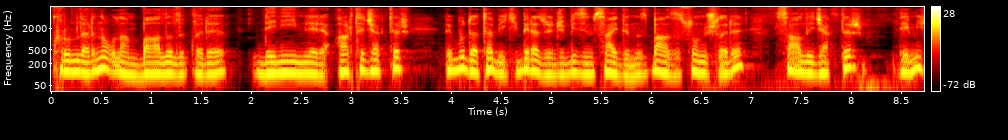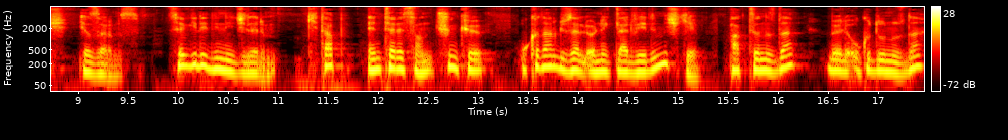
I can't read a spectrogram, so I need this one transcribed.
kurumlarına olan bağlılıkları, deneyimleri artacaktır ve bu da tabii ki biraz önce bizim saydığımız bazı sonuçları sağlayacaktır demiş yazarımız. Sevgili dinleyicilerim, kitap enteresan çünkü o kadar güzel örnekler verilmiş ki baktığınızda böyle okuduğunuzda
